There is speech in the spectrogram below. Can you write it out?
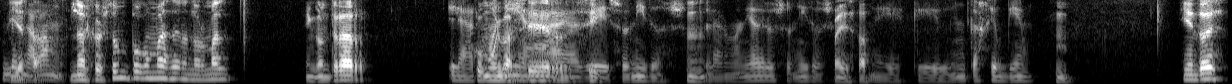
y venga, ya está. vamos. Nos costó un poco más de lo normal encontrar. la cómo iba a armonía ser, de sí. sonidos, Mm. la armonía de los sonidos, Ahí está. eh, que encajen bien. Mm. Y entonces,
